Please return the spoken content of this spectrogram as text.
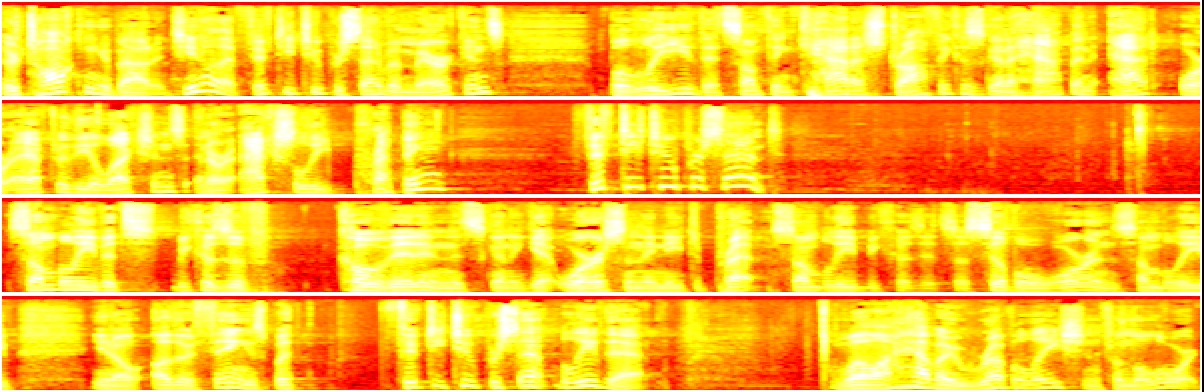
They're talking about it. Do you know that 52% of Americans believe that something catastrophic is going to happen at or after the elections and are actually prepping? 52%. Some believe it's because of COVID and it's going to get worse and they need to prep. Some believe because it's a civil war and some believe, you know, other things, but 52% believe that. Well, I have a revelation from the Lord.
